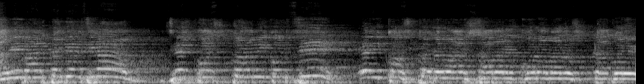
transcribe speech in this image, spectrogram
আমি বাড়িতে গিয়েছিলাম, যে কষ্ট আমি করছি এই কষ্ট যেন আর সাভারে কোনো মানুষ না করে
